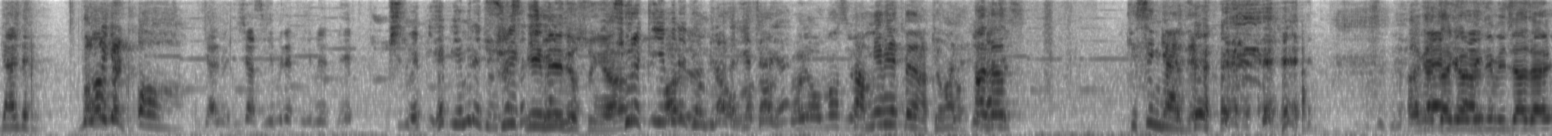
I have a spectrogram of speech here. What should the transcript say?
Geldi. Vallahi gel. Gelme diyeceğiz yemin etme yemin etme. Hep bir şey söyleyeyim, hep, hep yemin ediyorum. Sürekli Ya sen yemin ediyorsun ya. Sürekli yemin ediyorum Harbiden ya, birader olmaz yeter abi, ya. Böyle olmaz ya. Tamam yemin etmeden atıyorum hadi. Hadi. Kesin geldi. Arkadaşlar gördüğünüz gibi Hicazi er-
